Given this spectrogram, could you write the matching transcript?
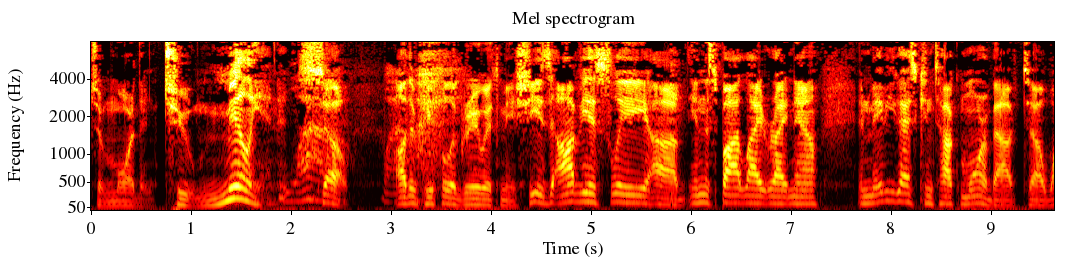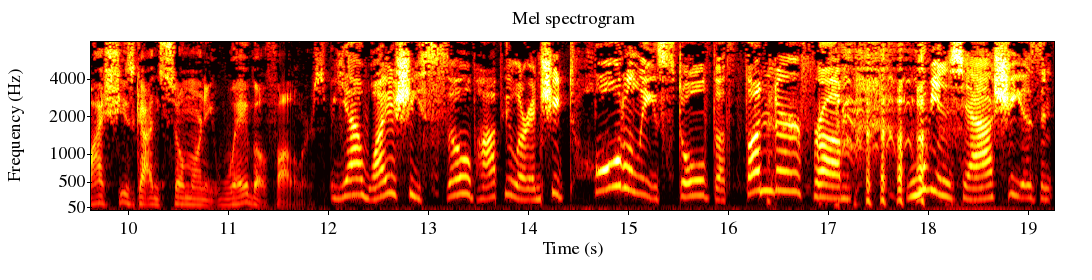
to more than 2 million. Wow. So, Wow. Other people agree with me. She's obviously uh, in the spotlight right now. And maybe you guys can talk more about uh, why she's gotten so many Weibo followers. Yeah, why is she so popular? And she totally stole the thunder from Wu Minxia. She is an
